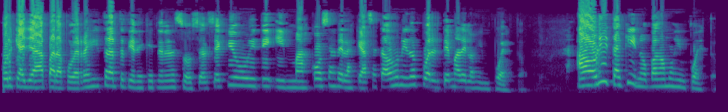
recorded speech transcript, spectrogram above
Porque allá para poder registrarte tienes que tener Social Security y más cosas de las que hace Estados Unidos por el tema de los impuestos. Ahorita aquí no pagamos impuestos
